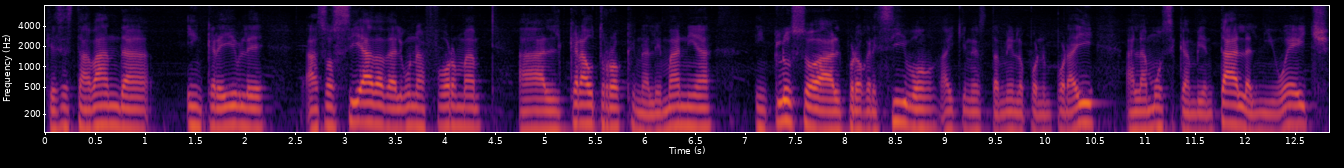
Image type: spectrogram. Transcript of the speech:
que es esta banda increíble asociada de alguna forma al krautrock en Alemania, incluso al progresivo, hay quienes también lo ponen por ahí, a la música ambiental, al new age,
